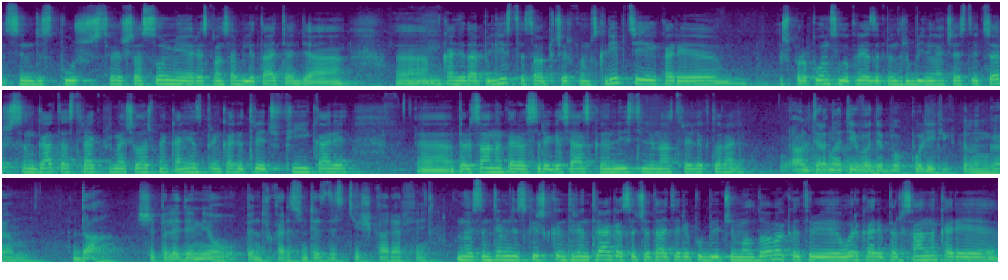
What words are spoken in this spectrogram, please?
sunt dispuși să-și asume responsabilitatea de a uh, candida pe listă sau pe circumscripții, care își propun să lucreze pentru binele acestei țări și sunt gata să treacă prin același mecanism prin care trece fiecare uh, persoană care o să se regăsească în listele noastre electorale. Alternativă de bloc politic pe lângă da și PLDM-ul pentru care sunteți deschiși, care ar fi? Noi suntem deschiși către întreaga societate a Republicii Moldova, către oricare persoană care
